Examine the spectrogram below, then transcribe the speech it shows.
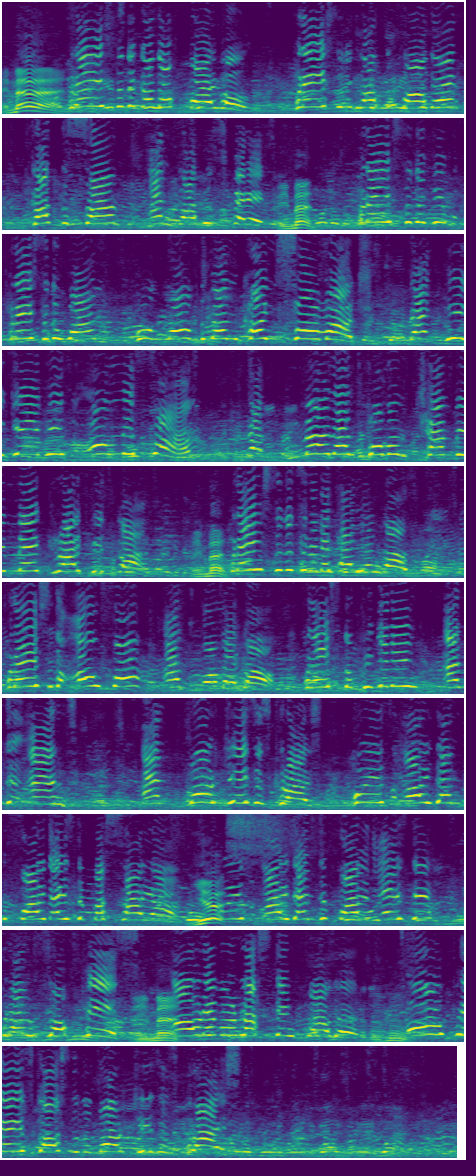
Amen. Praise to the God of Bible. Praise to the God the Father, God the Son, and God the Spirit. Amen. Praise to the praise to the one who loved mankind so much that he gave his only son that man and woman can be made right with God. Amen. Praise to the Trinitarian God. Praise to the Alpha and Omega. Praise to the beginning and the end. And Lord Jesus Christ, who is identified as the Messiah. Yes. Who is identified as the Prince of Peace. Amen. Our everlasting Father. All praise goes to the Lord Jesus Christ.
